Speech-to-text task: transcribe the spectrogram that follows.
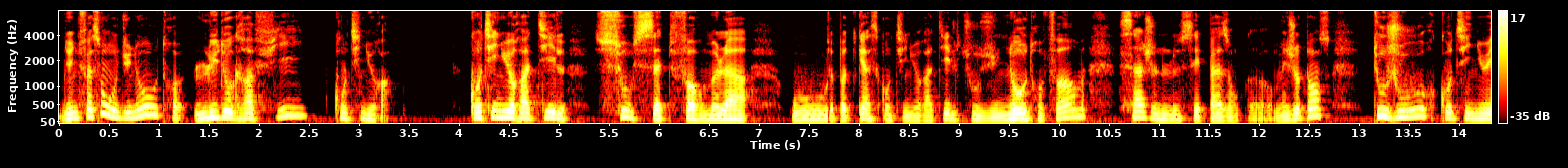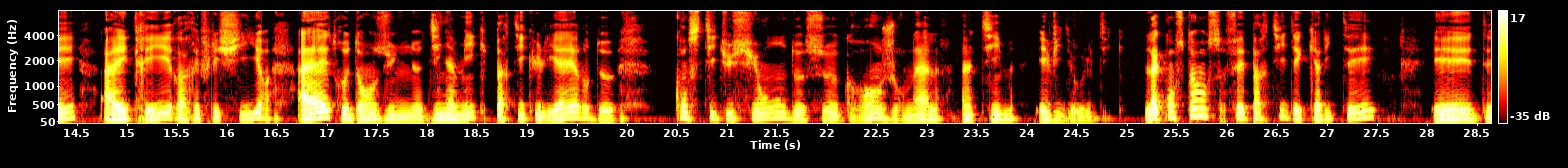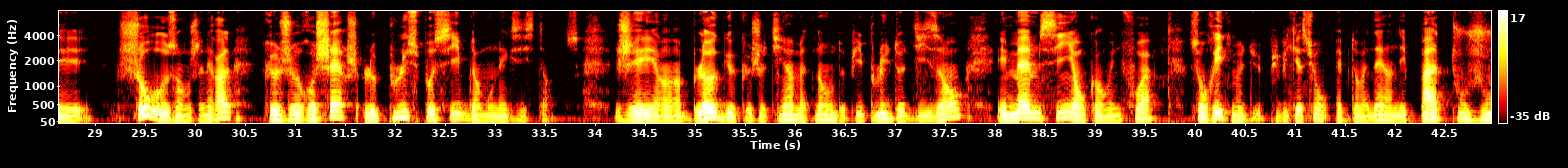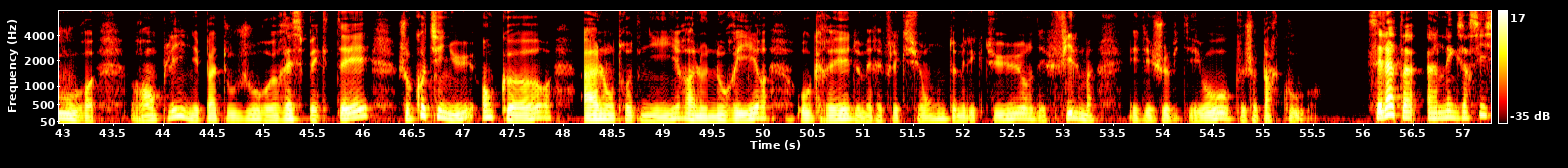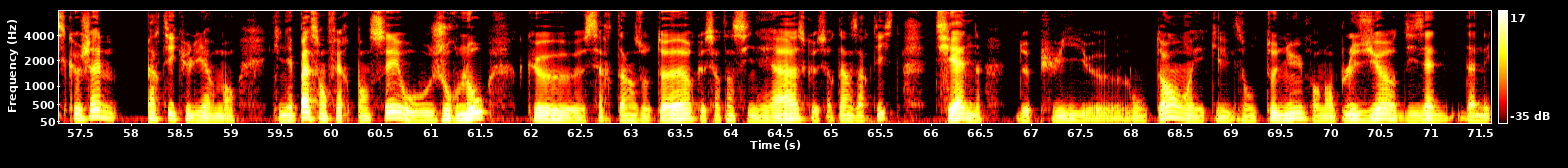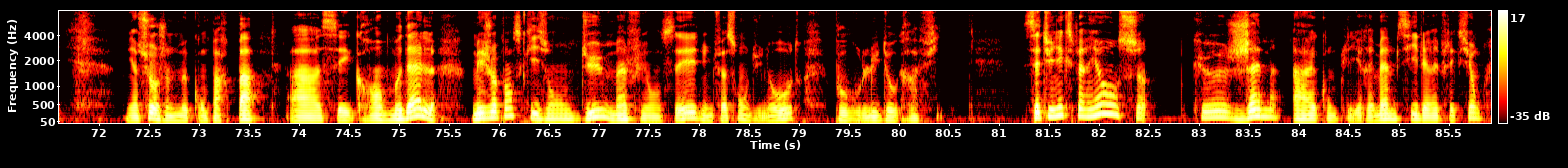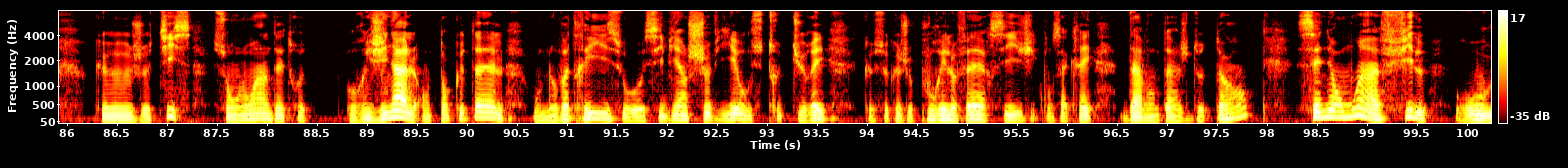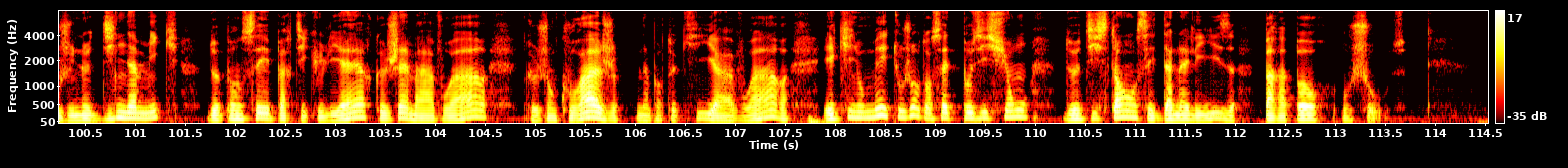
D'une façon ou d'une autre, ludographie continuera. Continuera-t-il sous cette forme-là ou ce podcast continuera-t-il sous une autre forme? Ça, je ne le sais pas encore. Mais je pense toujours continuer à écrire, à réfléchir, à être dans une dynamique particulière de constitution de ce grand journal intime et vidéoludique. La constance fait partie des qualités et des chose en général que je recherche le plus possible dans mon existence. J'ai un blog que je tiens maintenant depuis plus de dix ans, et même si, encore une fois, son rythme de publication hebdomadaire n'est pas toujours rempli, n'est pas toujours respecté, je continue encore à l'entretenir, à le nourrir au gré de mes réflexions, de mes lectures, des films et des jeux vidéo que je parcours. C'est là un exercice que j'aime particulièrement, qui n'est pas sans faire penser aux journaux que certains auteurs, que certains cinéastes, que certains artistes tiennent depuis euh, longtemps et qu'ils ont tenu pendant plusieurs dizaines d'années. Bien sûr, je ne me compare pas à ces grands modèles, mais je pense qu'ils ont dû m'influencer d'une façon ou d'une autre pour ludographie. C'est une expérience que j'aime à accomplir, et même si les réflexions que je tisse sont loin d'être originales en tant que telles, ou novatrices, ou aussi bien chevillées ou structurées que ce que je pourrais le faire si j'y consacrais davantage de temps, c'est néanmoins un fil rouge, une dynamique de pensée particulière que j'aime à avoir, que j'encourage n'importe qui à avoir, et qui nous met toujours dans cette position de distance et d'analyse par rapport aux choses.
